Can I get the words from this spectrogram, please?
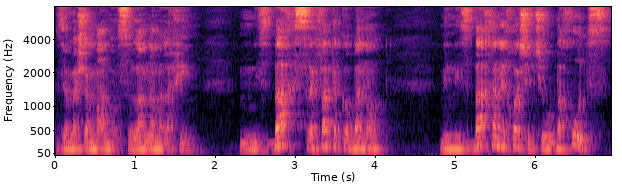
זה מה שאמרנו, סולם למלאכים. ממזבח שרפת הקורבנות, ממזבח הנחושת שהוא בחוץ,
